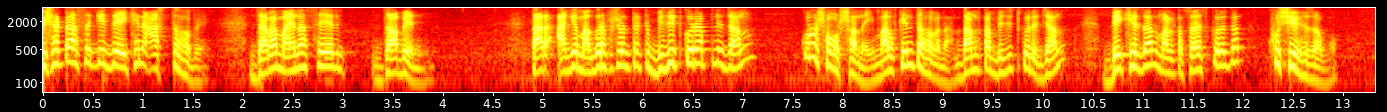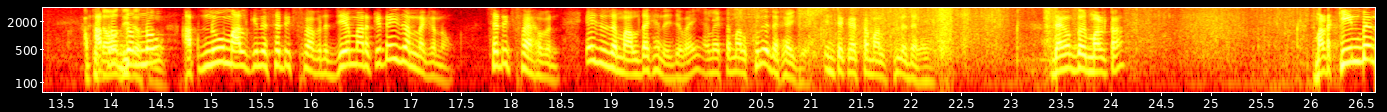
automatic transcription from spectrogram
বিষয়টা আছে কি যে এখানে আসতে হবে। যারা মাইনাসের যাবেন তার আগে মাগুরা ফ্যাশনটা একটু ভিজিট করে আপনি যান কোনো সমস্যা নেই মাল কিনতে হবে না দামটা ভিজিট করে যান দেখে যান মালটা চয়েস করে যান খুশি হয়ে যাব। আপনার জন্য আপনিও মাল কিনে স্যাটিসফাই হবেন যে মার্কেটেই যান না কেন স্যাটিসফাই হবেন। এই যে যে মাল দেখেন এই যে ভাই আমি একটা মাল খুলে দেখাই যে ইনটেকে একটা মাল খুলে দেখাই। দেখেন তো মালটা। মালটা কিনবেন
